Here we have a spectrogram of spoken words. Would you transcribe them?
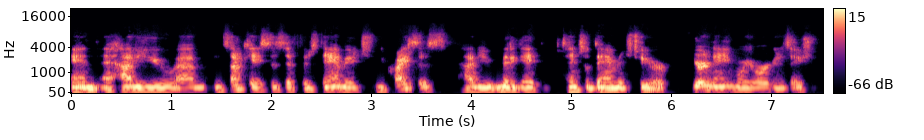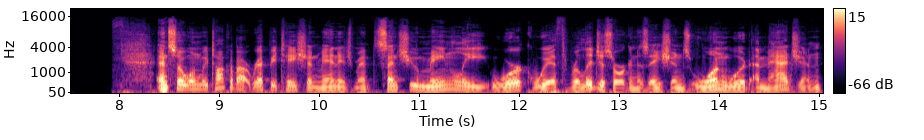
and how do you um, in some cases if there's damage in the crisis how do you mitigate the potential damage to your your name or your organization. And so, when we talk about reputation management, since you mainly work with religious organizations, one would imagine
